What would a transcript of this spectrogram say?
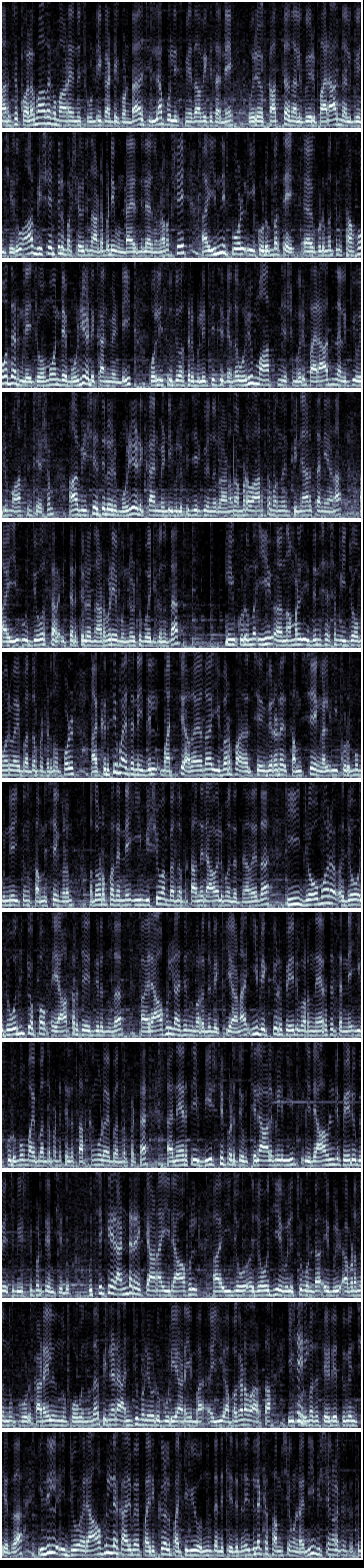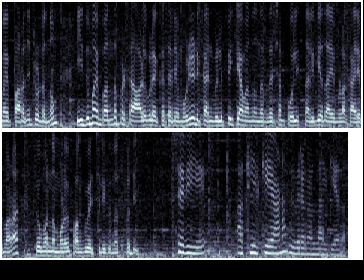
മറിച്ച് മറിച്ച് കൊലപാതകമാണ് എന്ന് ചൂണ്ടിക്കാട്ടിക്കൊണ്ട് ജില്ലാ പോലീസ് മേധാവിക്ക് തന്നെ ഒരു കത്ത് നൽകുകയും ഒരു പരാതി നൽകുകയും ചെയ്തു. ആ വിഷയത്തിൽ പക്ഷേ ഒരു നടപടി ഉണ്ടായിരുന്നില്ല എന്നുള്ള പക്ഷേ ഇന്നിപ്പോൾ ഈ കുടുംബത്തെ കുടുംബത്തിൽ സഹോദരന്റെ ജോമോന്റെ മൊഴിയെടുക്കാൻ വേണ്ടി പോലീസ് ഉദ്യോഗസ്ഥർ വിളിപ്പിച്ചിരിക്കുന്നത് ഒരു മാസത്തിന് ശേഷം ഒരു പരാതി നൽകി ഒരു മാസത്തിന് ശേഷം ആ വിഷയത്തിൽ ഒരു മൊഴിയെടുക്കാൻ വേണ്ടി വിളിപ്പിച്ചിരിക്കുന്നു എന്നുള്ളതാണ് നമ്മുടെ വാർത്ത വന്നതിന് പിന്നാലെ തന്നെയാണ് ഈ ഉദ്യോഗസ്ഥർ ഇത്തരത്തിലൊരു നടപടിയെ മുന്നോട്ട് പോയിരിക്കുന്നത്. ഈ കുടുംബ ഈ നമ്മൾ ഇതിന് ശേഷം ഈ ജോമോനുമായി ബന്ധപ്പെട്ടിരുന്നു. അപ്പോൾ കൃത്യമായി തന്നെ ഇതിൽ മറ്റ് അതായത് ഇവർ ഇവരുടെ സംശയങ്ങൾ ഈ കുടുംബം ഉന്നയിക്കുന്ന സംശയങ്ങളും അതോടൊപ്പം തന്നെ ഈ വിഷയവുമായി ബന്ധപ്പെട്ട് അന്ന് രാവിലെ മുതൽ തന്നെ അതായത് ഈ ജോമോൻ ജോ ജോജിക്കൊപ്പം യാത്ര ചെയ്തിരുന്നത് രാഹുൽ രാജ് എന്ന് പറയുന്ന വ്യക്തിയാണ്. ഈ വ്യക്തിയുടെ പേര് പറഞ്ഞ് നേരത്തെ തന്നെ ഈ കുടുംബവുമായി ബന്ധപ്പെട്ട ചില തർക്കങ്ങളുമായി ബന്ധപ്പെട്ട് നേരത്തെ ഈ ഭീഷണിപ്പെടുത്തുകയും ചില ആളുകൾ ഈ രാഹുലിന്റെ പേര് ഉപയോഗിച്ച് ഭീഷണിപ്പെടുത്തുകയും ചെയ്തു. ഉച്ചയ്ക്ക് രണ്ടരയ്ക്കാണ് ഈ രാഹുൽ ഈ ജോജിയെ വിളിച്ചുകൊണ്ട് അവിടെ നിന്നും കൂടി- കടയിൽ നിന്നും പോകുന്നത്. പിന്നീട് അഞ്ചു മണിയോട് കൂടിയാണ് ഈ അപകട വാർത്ത ഈ കുടുംബത്തെ തേടിയെത്തുകയും ചെയ്തത്. ഇതിൽ രാഹുലിന്റെ കാര്യമായി പരിക്കുകൾ പറ്റുകയോ ഒന്നും തന്നെ ചെയ്തിരുന്നത് ഇതിലൊക്കെ സംശയങ്ങളുണ്ടായിരുന്നു ഈ വിഷയങ്ങളൊക്കെ കൃത്യമായി പറഞ്ഞിട്ടുണ്ടെന്നും ഇതുമായി ബന്ധപ്പെട്ട ആളുകളെയൊക്കെ തന്നെ മൊഴിയെടുക്കാൻ വിളിപ്പിക്കാമെന്ന നിർദ്ദേശം പോലീസ് നൽകിയതായുമുള്ള കാര്യമാണ് ജോമൻ നമ്മളുമായി പങ്കുവച്ചിരിക്കുന്നത്. സ്മൃതി. ശരി അഖിൽ കെയാണ് വിവരങ്ങൾ നൽകിയത്.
